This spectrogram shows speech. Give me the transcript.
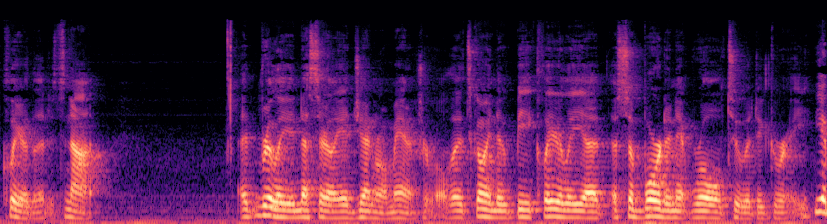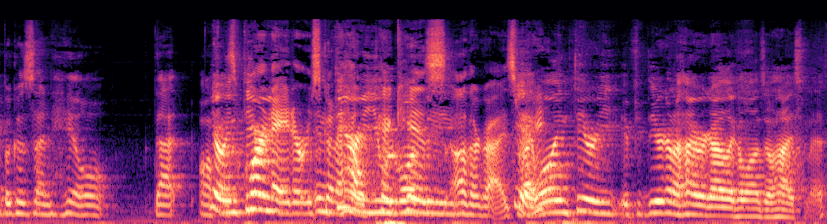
clear that it's not a, really necessarily a general manager role. That it's going to be clearly a, a subordinate role to a degree. Yeah, because then he'll that offensive theory- coordinator is going to help pick his the- other guys, Yeah, right? well, in theory, if you're going to hire a guy like Alonzo Highsmith,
